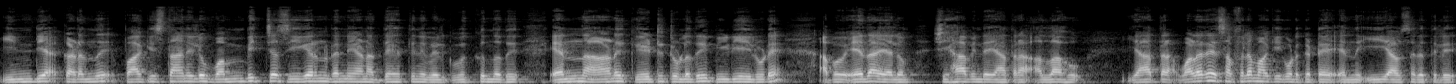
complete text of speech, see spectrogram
ഇന്ത്യ കടന്ന് പാകിസ്ഥാനിലും വമ്പിച്ച സ്വീകരണം തന്നെയാണ് അദ്ദേഹത്തിന് വെക്കുന്നത് എന്നാണ് കേട്ടിട്ടുള്ളത് മീഡിയയിലൂടെ. അപ്പോൾ ഏതായാലും ഷിഹാബിന്റെ യാത്ര അള്ളാഹു യാത്ര വളരെ സഫലമാക്കി കൊടുക്കട്ടെ എന്ന് ഈ അവസരത്തിൽ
